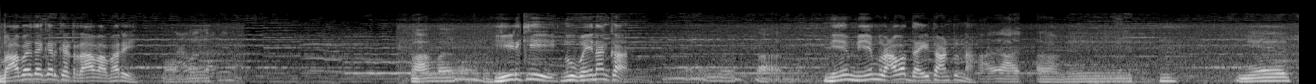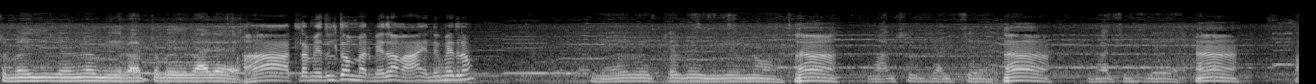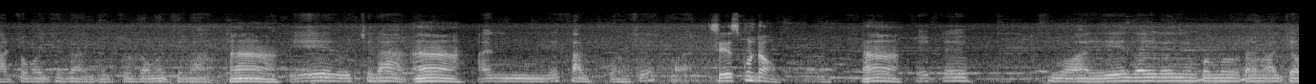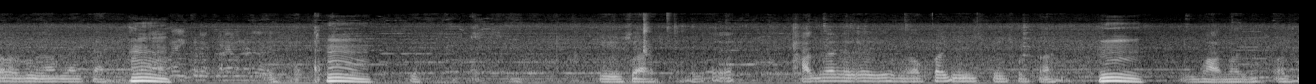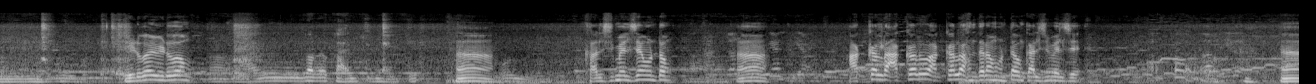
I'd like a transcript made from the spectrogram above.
బాబాయ్ దగ్గరికి రావా మరి? ఈడికి నువ్వు పోయినాక మేం మేము రావద్దా ఇటు అంటున్నా? అట్లా మెదులుతాం మరి. మెదలమా? ఎందుకు మెదలం? మనుషులు ఆ, కట్టం వచ్చినా చుట్టం వచ్చినా ఆ, ఏది వచ్చినా ఆ. అన్నీ కలుపుకొని చేసుకోవాలి. చేసుకుంటాం. ఆ, అయితే ఏదైనా ఈసారి అందరూ గొప్ప చేసి పెట్టుకుంటాను. బాబాయ్ విడవం విడవం. అందరూ కలిసి కలిసి కలిసిమెలిసే ఉంటాం. అక్కలు అక్కలు అక్కలు అందరం ఉంటాం కలిసిమెలిసే. ఆ,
